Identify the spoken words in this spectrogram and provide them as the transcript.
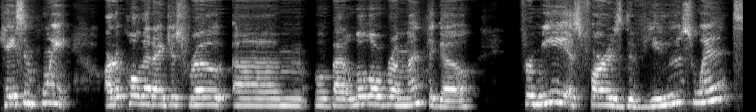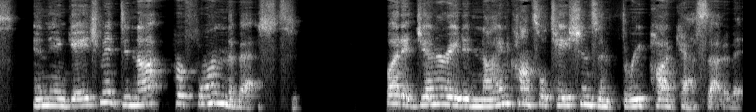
Case in point, article that I just wrote um, about a little over a month ago. For me, as far as the views went and the engagement, did not perform the best, but it generated nine consultations and three podcasts out of it.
